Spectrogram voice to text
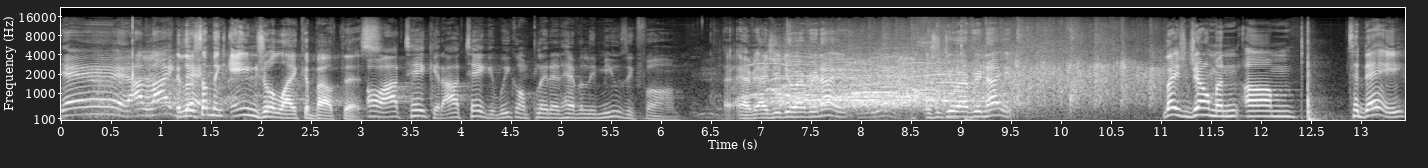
Yeah, I like And that. there's something angel-like about this. Oh, I'll take it. I'll take it. We gonna play that heavenly music for him. As you do every night. As you do every night. Ladies and gentlemen, um, today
